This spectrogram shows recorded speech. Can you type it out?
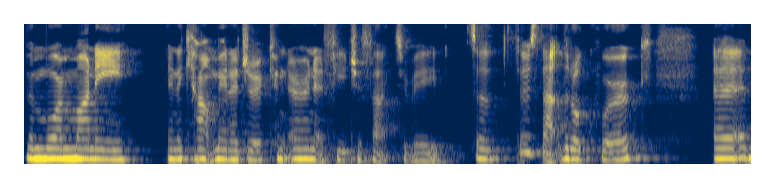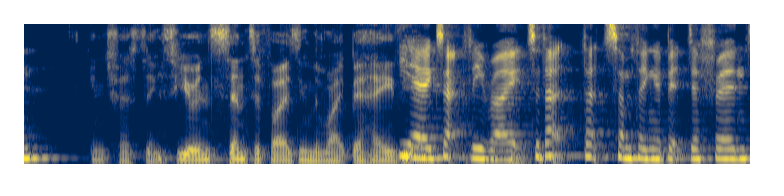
the more money an account manager can earn at Future Factory. So there's that little quirk. Um, Interesting. So you're incentivizing the right behavior. Yeah, exactly right. So that that's something a bit different.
